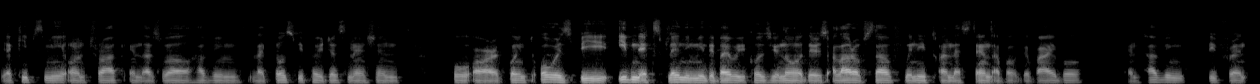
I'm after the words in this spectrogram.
yeah keeps me on track, and as well having like those people you just mentioned who are going to always be even explaining me the Bible because you know there's a lot of stuff we need to understand about the Bible, and having different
